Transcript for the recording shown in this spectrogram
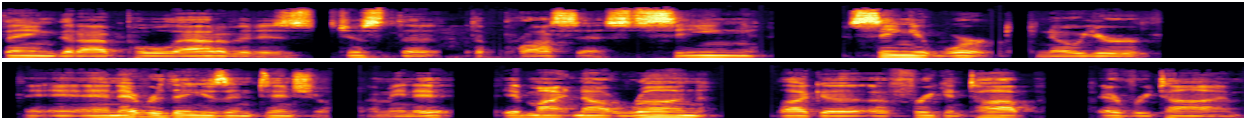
thing that I pull out of it is just the the process, seeing seeing it work. You know, you're and everything is intentional. I mean, it it might not run like a, a freaking top every time,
